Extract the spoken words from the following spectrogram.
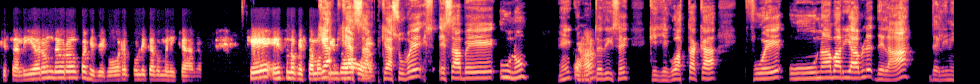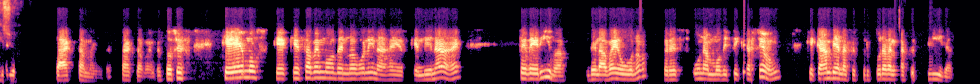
que salieron de Europa que llegó a República Dominicana. ¿Qué es lo que estamos viendo ahora? que a su vez esa B1, eh, como usted dice, que llegó hasta acá, fue una variable de la A del inicio. Exactamente, exactamente. Entonces, ¿qué, hemos, qué, qué sabemos del nuevo linaje? Es que el linaje se deriva de la B1, pero es una modificación que cambia las estructuras de las espigas.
